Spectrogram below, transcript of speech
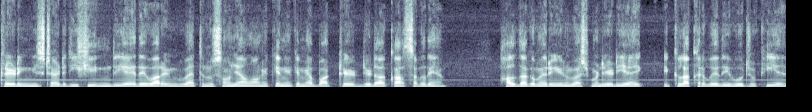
ਟ੍ਰੇਡਿੰਗ ਦੀ ਸਟ੍ਰੈਟਜੀ ਕੀ ਹੁੰਦੀ ਹੈ, ਇਹਦੇ ਬਾਰੇ ਵੀ ਮੈਂ ਤੁਹਾਨੂੰ ਸਮਝਾਵਾਂਗਾ ਕਿਵੇਂ ਕਿਵੇਂ ਆਪਾਂ ਟ੍ਰੇਡ ਜਿਹੜਾ ਕਰ ਸਕਦੇ ਹਾਂ। ਹਾਲ ਤੱਕ ਮੇਰੀ ਇਨਵੈਸਟਮੈਂਟ ਜਿਹੜੀ ਹੈ 1 ਲੱਖ ਰੁਪਏ ਦੀ ਹੋ ਚੁੱਕੀ ਹੈ।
